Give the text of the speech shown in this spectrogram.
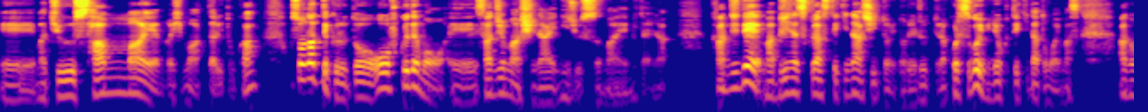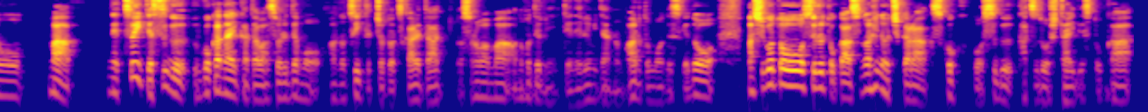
えー、まあ、13万円の日もあったりとか、そうなってくると往復でも、えー、30万しない20数万円みたいな感じで、まあ、ビジネスクラス的なシートに乗れるっていうのは、これすごい魅力的だと思います。あの、まあ、ね、ついてすぐ動かない方はそれでも、あの、ついてちょっと疲れた、そのままあのホテルに行って寝るみたいなのもあると思うんですけど、まあ、仕事をするとか、その日のうちからすごくこうすぐ活動したいですとか、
